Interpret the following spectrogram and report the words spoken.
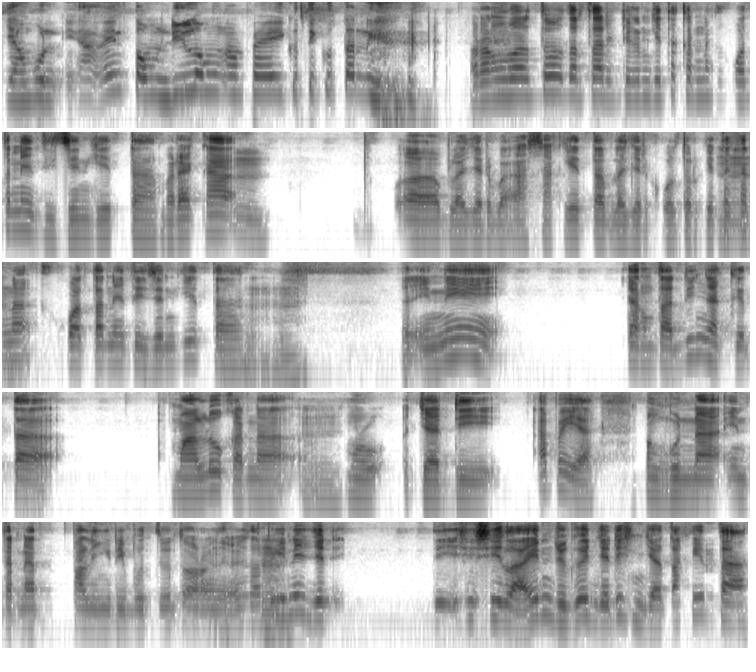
ya ampun ya, ini Tom Dilong sampai ikut ikutan nih orang luar tuh tertarik dengan kita karena kekuatan netizen kita. Mereka Hmm. eh, belajar bahasa kita belajar kultur kita Hmm. karena kekuatan netizen kita. Dan ini yang tadinya kita malu karena Hmm. jadi apa ya pengguna internet paling ribut itu orang Indonesia tapi Hmm. ini jadi di sisi lain juga jadi senjata kita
